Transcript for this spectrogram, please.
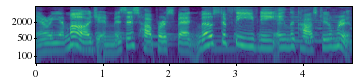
Harry and Mudge and Mrs. Hopper spent most of the evening in the costume room.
